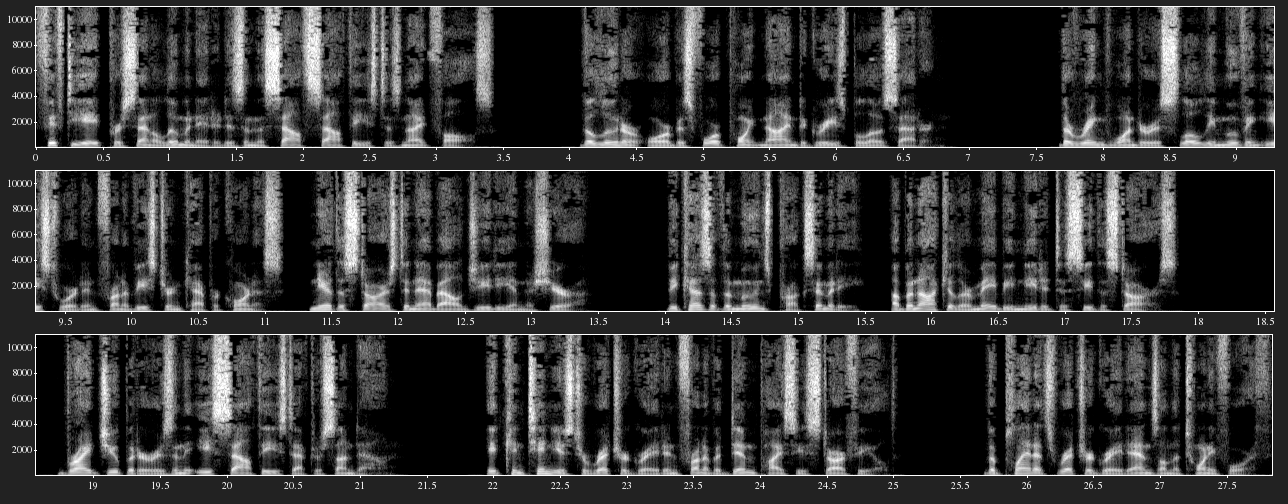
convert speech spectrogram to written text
58% illuminated, is in the south southeast as night falls. The lunar orb is 4.9 degrees below Saturn. The ringed wonder is slowly moving eastward in front of eastern Capricornus, near the stars Deneb Algedi and Nashira. Because of the moon's proximity, a binocular may be needed to see the stars. Bright Jupiter is in the east southeast after sundown. It continues to retrograde in front of a dim Pisces star field. The planet's retrograde ends on the 24th.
